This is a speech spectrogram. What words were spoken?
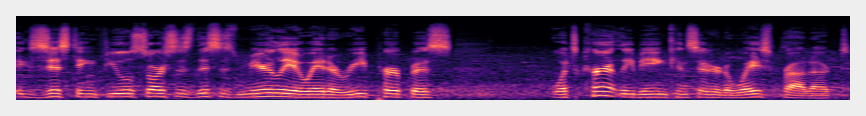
existing fuel sources. This is merely a way to repurpose what's currently being considered a waste product,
